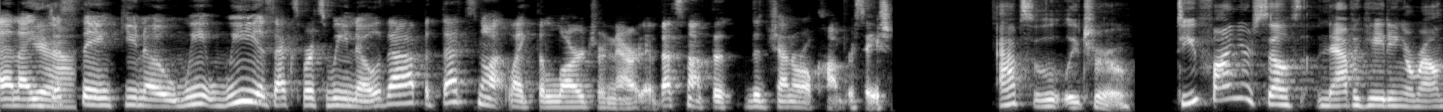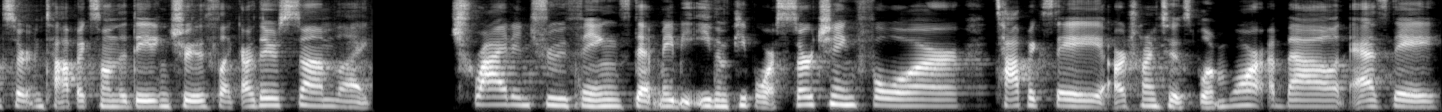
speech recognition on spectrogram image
And I Yeah. just think, you know, we we as experts we know that, but that's not like the larger narrative. That's not the the general conversation. Absolutely true. Do you find yourself navigating around certain topics on the dating truth? Like, are there some like tried and true things that maybe even people are searching for, topics they are trying to explore more about as they,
